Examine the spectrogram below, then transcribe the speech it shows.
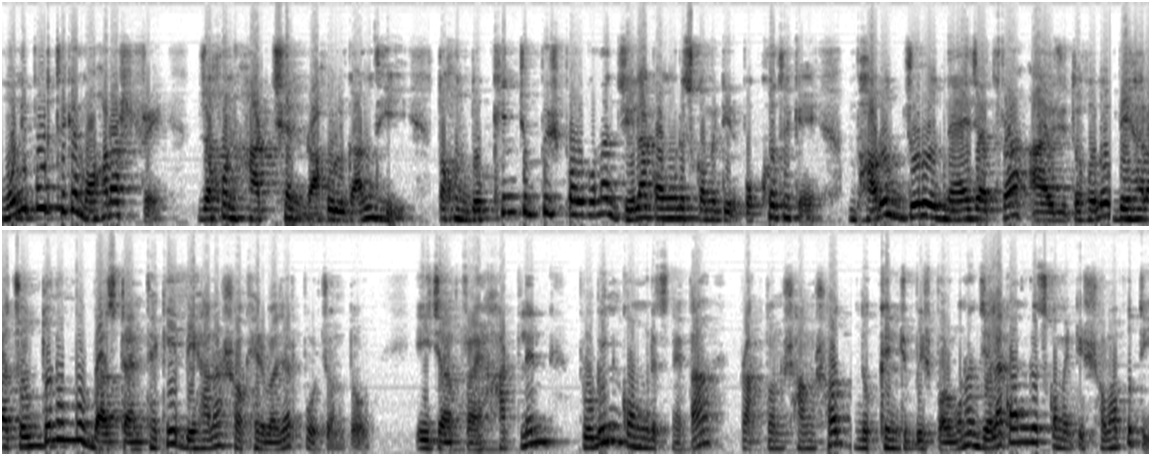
মণিপুর থেকে মহারাষ্ট্রে যখন হাঁটছেন রাহুল গান্ধী, তখন দক্ষিণ চব্বিশ পরগনা জেলা কংগ্রেস কমিটির পক্ষ থেকে ভারত জোড়ো ন্যায়যাত্রা আয়োজিত হলো বেহালা চোদ্দ নম্বর বাস স্ট্যান্ড থেকে বেহালা শখের বাজার পর্যন্ত। এই যাত্রায় হাঁটলেন প্রবীণ কংগ্রেস নেতা, প্রাক্তন সাংসদ, দক্ষিণ চব্বিশ পরগনা জেলা কংগ্রেস কমিটির সভাপতি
